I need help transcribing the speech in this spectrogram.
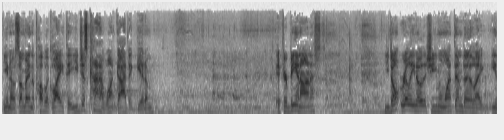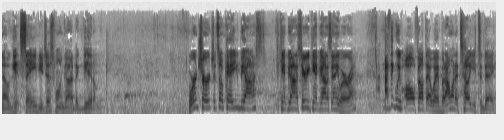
you know, somebody in the public light that you just kind of want God to get them? If you're being honest, you don't really know that you even want them to, like, you know, get saved. You just want God to get them. We're in church. It's okay. You can be honest. If you can't be honest here, you can't be honest anywhere, right? I think we've all felt that way, but I want to tell you today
